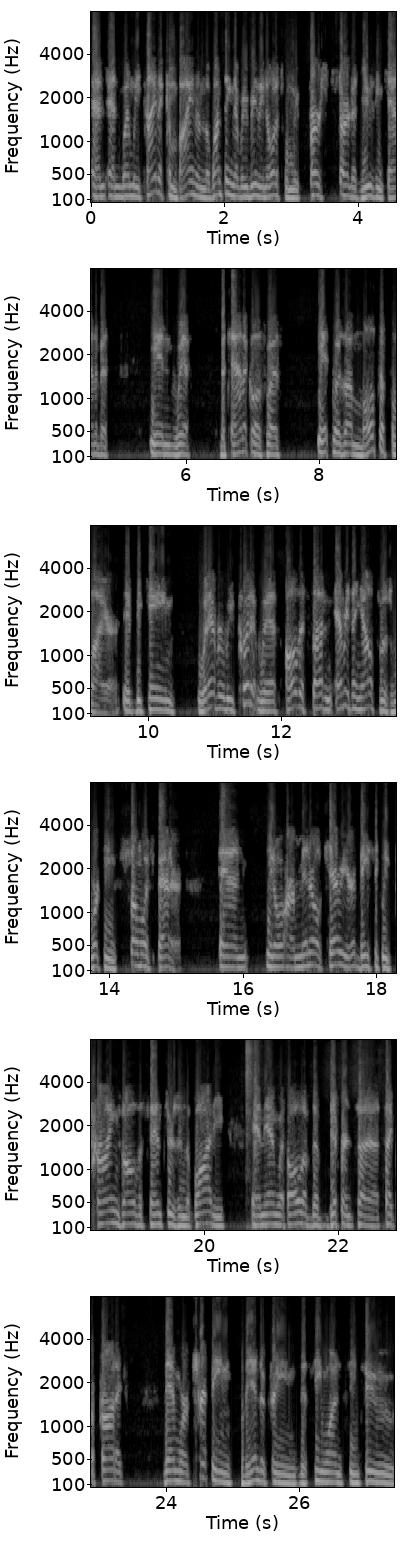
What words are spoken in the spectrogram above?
and and when we kind of combine them, the one thing that we really noticed when we first started using cannabis in with botanicals was it was a multiplier. It became whatever we put it with. All of a sudden, everything else was working so much better, and you know our mineral carrier basically primes all the sensors in the body, and then with all of the different uh, type of products, then we're tripping the endocrine, the C1, C2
